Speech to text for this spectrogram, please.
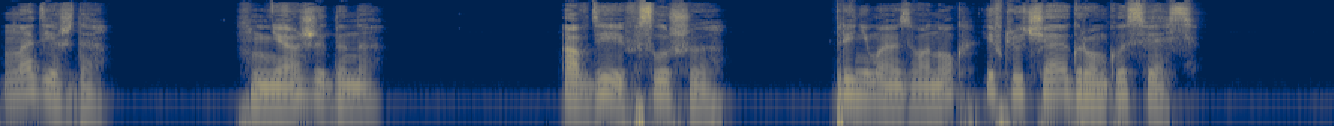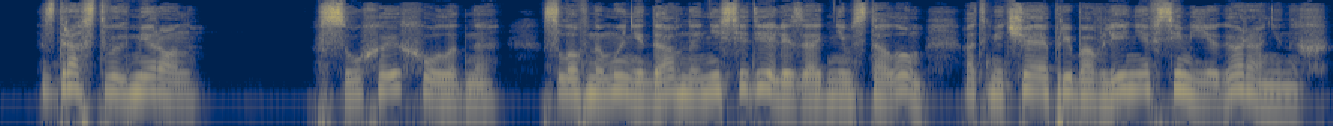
Надежда. Неожиданно. Авдеев, слушаю. Принимаю звонок и включаю громкую связь. «Здравствуй, Мирон». Сухо и холодно, словно мы недавно не сидели за одним столом, отмечая прибавление в семье Гараниных.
